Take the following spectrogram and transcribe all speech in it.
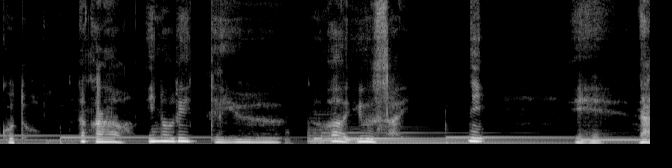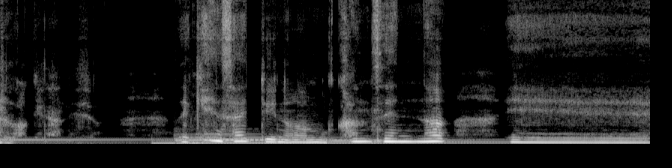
こと。だから祈りっていうのが有罪に、えー、なるわけなんですよ。で、検済っていうのはもう完全な、えー、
